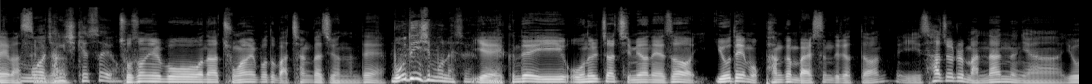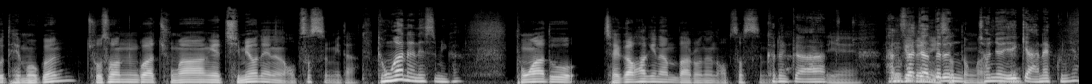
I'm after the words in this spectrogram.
네, 맞습니다. 뭐 장식했어요. 조선일보나 중앙일보도 마찬가지였는데 모든 신문에서요. 예, 네. 근데 이 오늘자 지면에서 요 대목 방금 말씀드렸던 이 사주를 만났느냐 요 대목은 조선과 중앙의 지면에는 없었습니다. 동화는 했습니까? 동화도 제가 확인한 바로는 없었습니다. 그러니까 예, 당사자들은 전혀 얘기 안 했군요.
